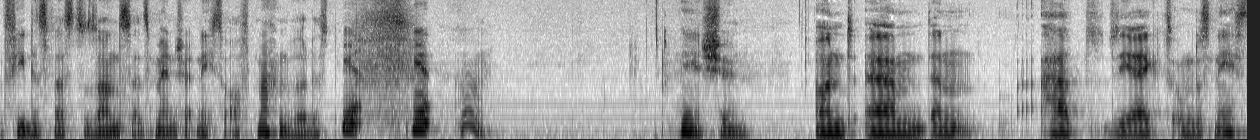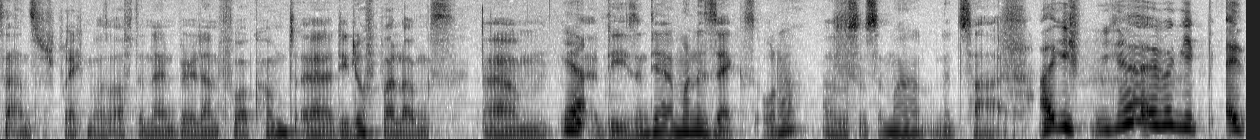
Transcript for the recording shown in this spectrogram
vieles, was du sonst als Mensch halt nicht so oft machen würdest. Ja, ja. Oh. Nee, schön. Und ähm, dann hat direkt, um das nächste anzusprechen, was oft in deinen Bildern vorkommt, äh, die Luftballons. Ähm, ja. Die sind ja immer eine 6, oder? Also es ist immer eine Zahl. Ah, ich, ja, äh,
